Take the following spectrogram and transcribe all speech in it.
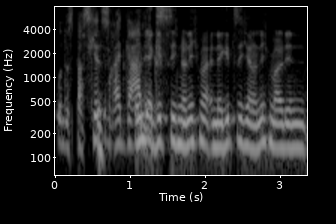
Und es passiert Das- ihm rein gar und er gibt nichts. sich noch nicht mal, und er gibt sich ja noch nicht mal den,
